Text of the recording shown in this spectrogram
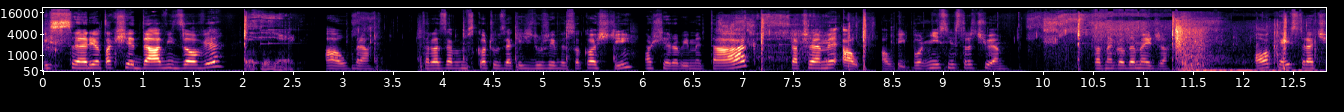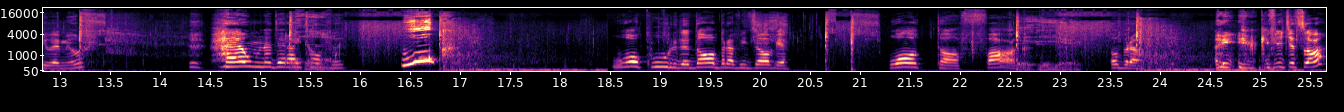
I serio tak się da, widzowie? Au, dobra. Teraz ja bym skoczył z jakiejś dużej wysokości. Patrzcie, robimy tak. Skaczemy. Au, au. Ej, Bo nic nie straciłem. Żadnego damage'a. Okej, straciłem już. Hełm netherite'owy. Łuk! O kurde, dobra widzowie. What the fuck? Dobra. Ej, wiecie co?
